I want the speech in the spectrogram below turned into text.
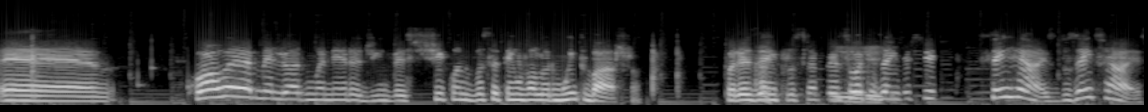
É, qual é a melhor maneira de investir quando você tem um valor muito baixo? Por exemplo, se a pessoa quiser investir 100 reais, 200 reais,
